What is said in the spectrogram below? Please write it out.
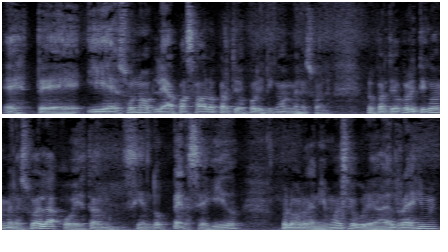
este, y eso no le ha pasado a los partidos políticos en Venezuela. Los partidos políticos en Venezuela hoy están siendo perseguidos por los organismos de seguridad del régimen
